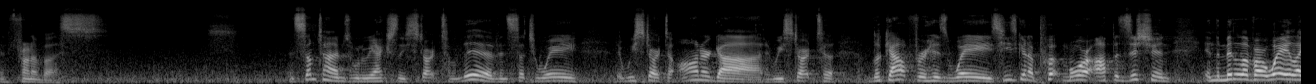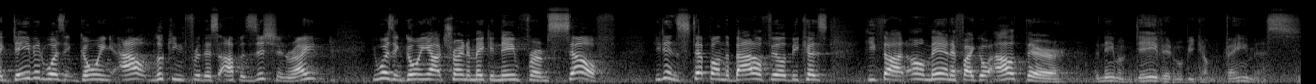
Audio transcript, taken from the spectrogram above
in front of us. And sometimes when we actually start to live in such a way that we start to honor God, and we start to look out for his ways, he's going to put more opposition in the middle of our way. Like David wasn't going out looking for this opposition, right? He wasn't going out trying to make a name for himself. He didn't step on the battlefield because he thought, oh man, if I go out there, the name of David will become famous.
